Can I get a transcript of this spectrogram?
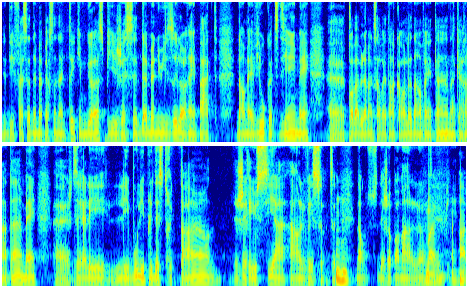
il y a des facettes de ma personnalité qui me gossent, puis j'essaie d'amenuiser leur impact dans ma vie au quotidien, mais euh, probablement que ça va être encore là dans 20 ans, dans 40 ans, mais euh, je dirais les, les bouts les plus destructeurs, j'ai réussi à, à enlever ça. sais. Donc, c'est déjà pas mal. Là, Ouais. En, voilà.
